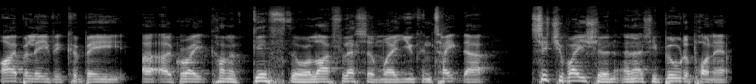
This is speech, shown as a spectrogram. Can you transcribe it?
I believe it could be a, a, great kind of gift or a life lesson where you can take that situation and actually build upon it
